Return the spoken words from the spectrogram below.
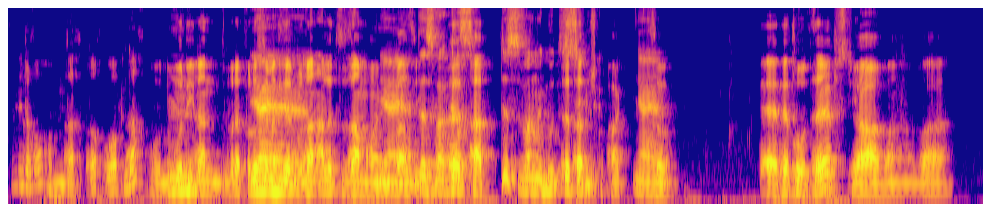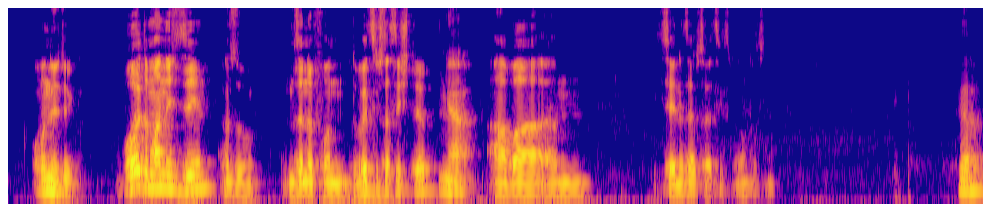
Sind die doch auch auf dem Dach, doch? Wo auf dem Dach? Wo, wo die dann, wo der Verlust Ja, ja, ja, wo dann alle zusammenheulen Ja, ja, quasi. das war- das hat, Das war eine gute das hat Szene. mich gepackt. Ja, ja. So. Der, der Tod selbst, ja, war, war unnötig. Wollte man nicht sehen, also im Sinne von, du willst nicht, dass sie stirbt, Ja. aber ähm, die Szene selbst war jetzt nichts Besonderes. Ne? Ja.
